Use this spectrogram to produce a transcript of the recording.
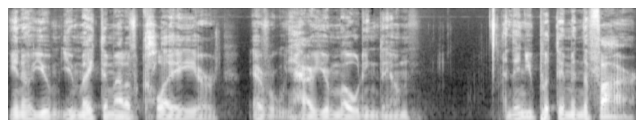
you know you you make them out of clay or ever how you're molding them and then you put them in the fire.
